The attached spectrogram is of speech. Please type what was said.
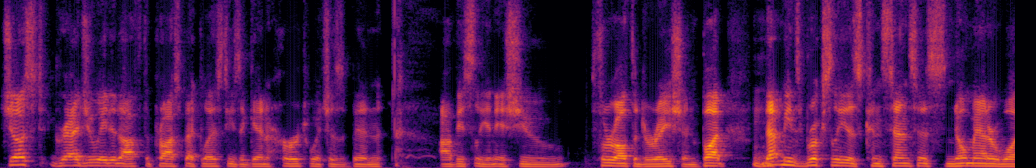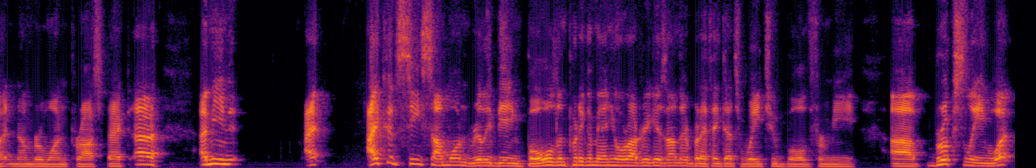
just graduated off the prospect list. He's again hurt, which has been obviously an issue throughout the duration. But mm-hmm. that means Brooks Lee is consensus no matter what number one prospect. Uh, I mean, I I could see someone really being bold and putting Emmanuel Rodriguez on there, but I think that's way too bold for me uh, Brooks Lee, what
